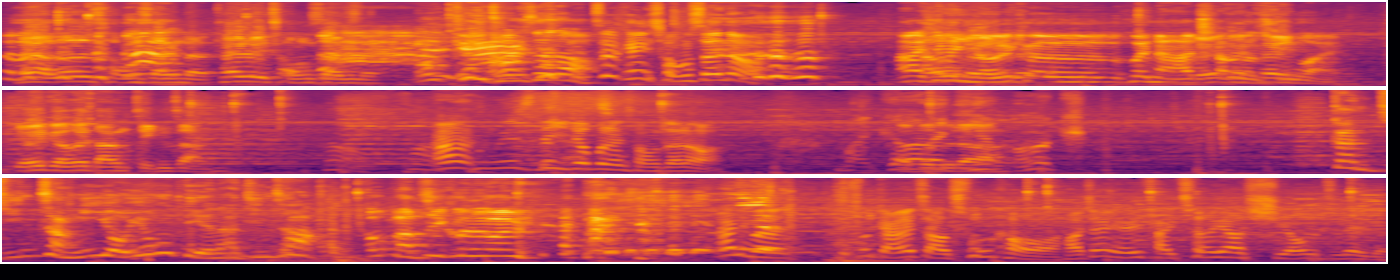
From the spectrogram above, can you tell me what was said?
没有，这是重生的，Terry 重生的，哦，可以重生哦。这可以重生哦。啊，现在有一个会拿枪的出来，有一个会当警长，啊，力就不能重生了。My 我 god, 不知道 can't arc. 干警长，你有用点啊，警长。我把自己关在外面。那你们不赶快找出口哦？好像有一台车要修之类的，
